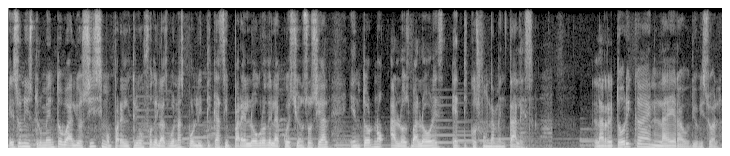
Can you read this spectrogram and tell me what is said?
es un instrumento valiosísimo para el triunfo de las buenas políticas y para el logro de la cohesión social en torno a los valores éticos fundamentales. La retórica en la era audiovisual.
